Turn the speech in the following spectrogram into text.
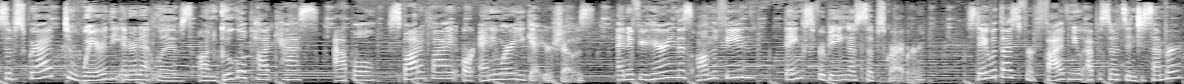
Subscribe to Where the Internet Lives on Google Podcasts, Apple, Spotify, or anywhere you get your shows. And if you're hearing this on the feed, thanks for being a subscriber. Stay with us for five new episodes in December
